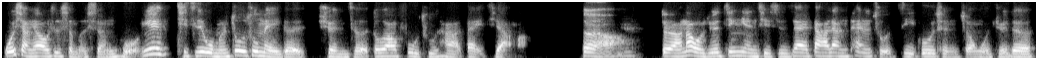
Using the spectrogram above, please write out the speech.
我想要的是什么生活？因为其实我们做出每一个选择都要付出它的代价嘛。对啊，对啊。那我觉得今年其实，在大量探索自己过程中，我觉得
